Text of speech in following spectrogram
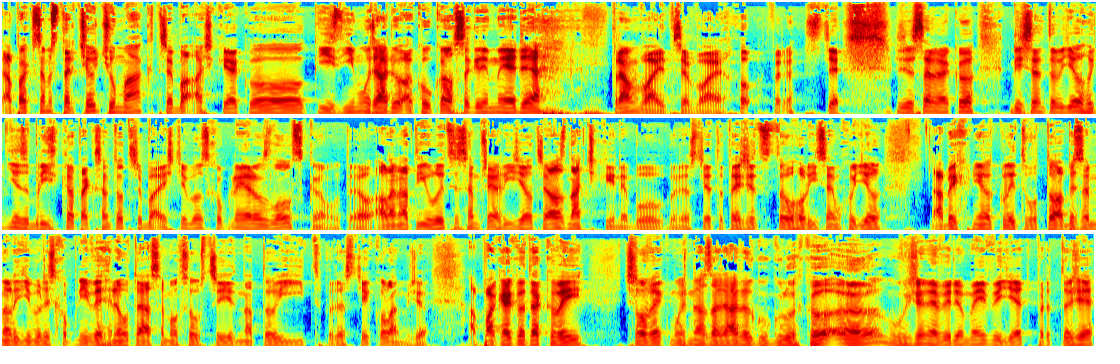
A pak jsem strčil čumák třeba až k, jako k jízdnímu řádu a koukal se, kdy mi jede tramvaj třeba, jo, prostě, že jsem jako, když jsem to viděl hodně zblízka, tak jsem to třeba ještě byl schopný rozlousknout, jo, ale na té ulici jsem přehlížel třeba značky, nebo prostě to, takže s tou holí jsem chodil, abych měl klid o to, aby se mi lidi byli schopni vyhnout a já jsem mohl soustředit na to jít prostě kolem, že A pak jako takový člověk možná zadá do Google jako uh, může nevědomý vidět, protože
